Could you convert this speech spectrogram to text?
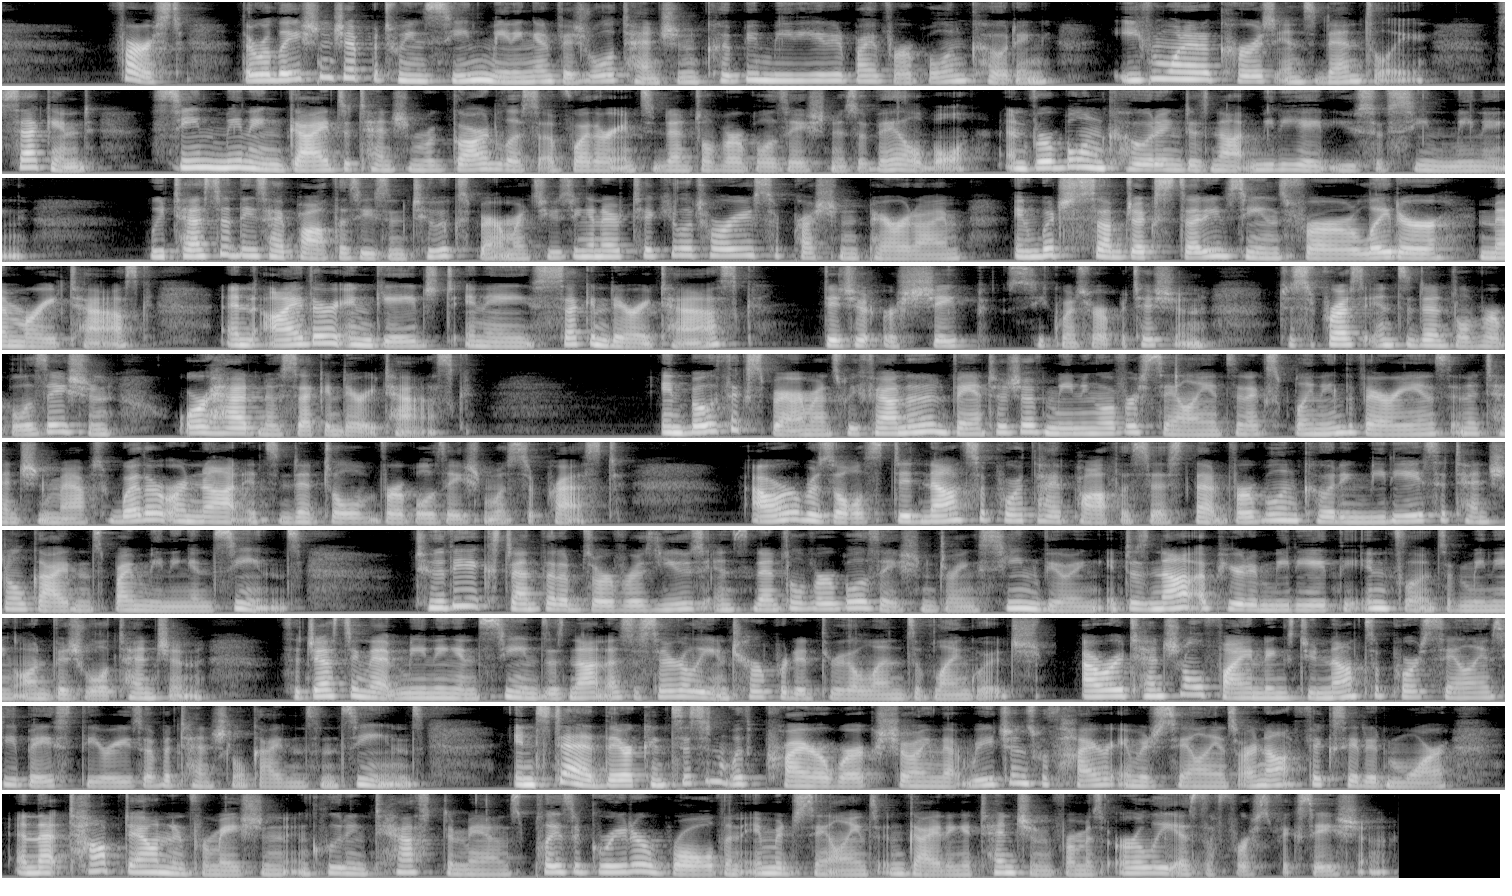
First, the relationship between scene meaning and visual attention could be mediated by verbal encoding, even when it occurs incidentally. Second, scene meaning guides attention regardless of whether incidental verbalization is available, and verbal encoding does not mediate use of scene meaning. We tested these hypotheses in two experiments using an articulatory suppression paradigm in which subjects studied scenes for a later memory task and either engaged in a secondary task, digit or shape sequence repetition, to suppress incidental verbalization, or had no secondary task. In both experiments, we found an advantage of meaning over salience in explaining the variance in attention maps whether or not incidental verbalization was suppressed. Our results did not support the hypothesis that verbal encoding mediates attentional guidance by meaning in scenes. To the extent that observers use incidental verbalization during scene viewing, it does not appear to mediate the influence of meaning on visual attention, suggesting that meaning in scenes is not necessarily interpreted through the lens of language. Our attentional findings do not support saliency based theories of attentional guidance in scenes. Instead, they are consistent with prior work showing that regions with higher image salience are not fixated more, and that top down information, including task demands, plays a greater role than image salience in guiding attention from as early as the first fixation.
